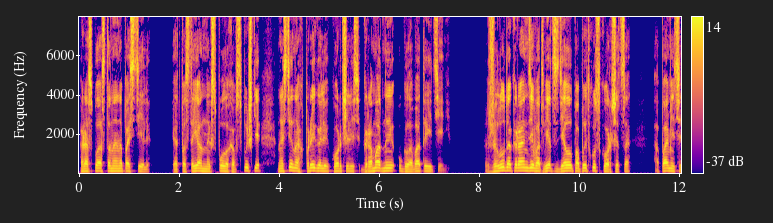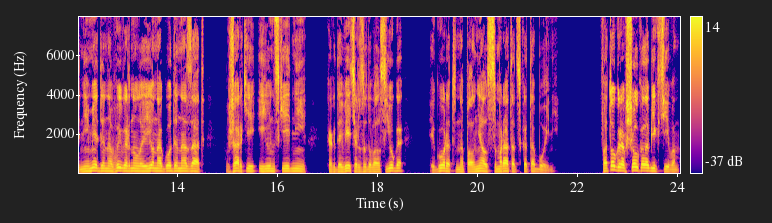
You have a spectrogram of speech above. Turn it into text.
распластанное на постели, и от постоянных сполохов вспышки на стенах прыгали, корчились громадные угловатые тени. Желудок Ранди в ответ сделал попытку скорчиться, а память немедленно вывернула ее на годы назад, в жаркие июньские дни, когда ветер задувал с юга, и город наполнял смрад от скотобойни. Фотограф щелкал объективом,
